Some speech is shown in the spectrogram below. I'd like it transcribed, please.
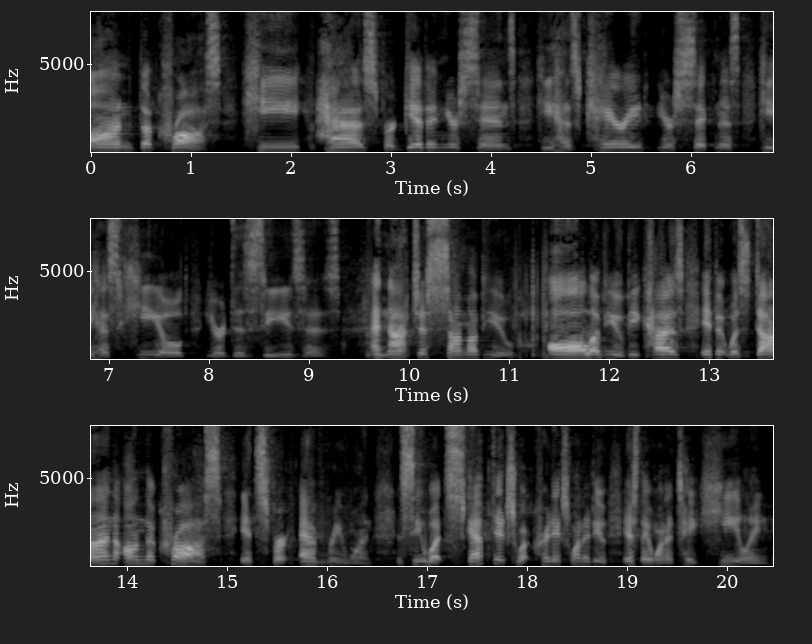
On the cross, He has forgiven your sins, He has carried your sickness, He has healed your diseases. And not just some of you, all of you, because if it was done on the cross, it's for everyone. And see, what skeptics, what critics want to do is they want to take healing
